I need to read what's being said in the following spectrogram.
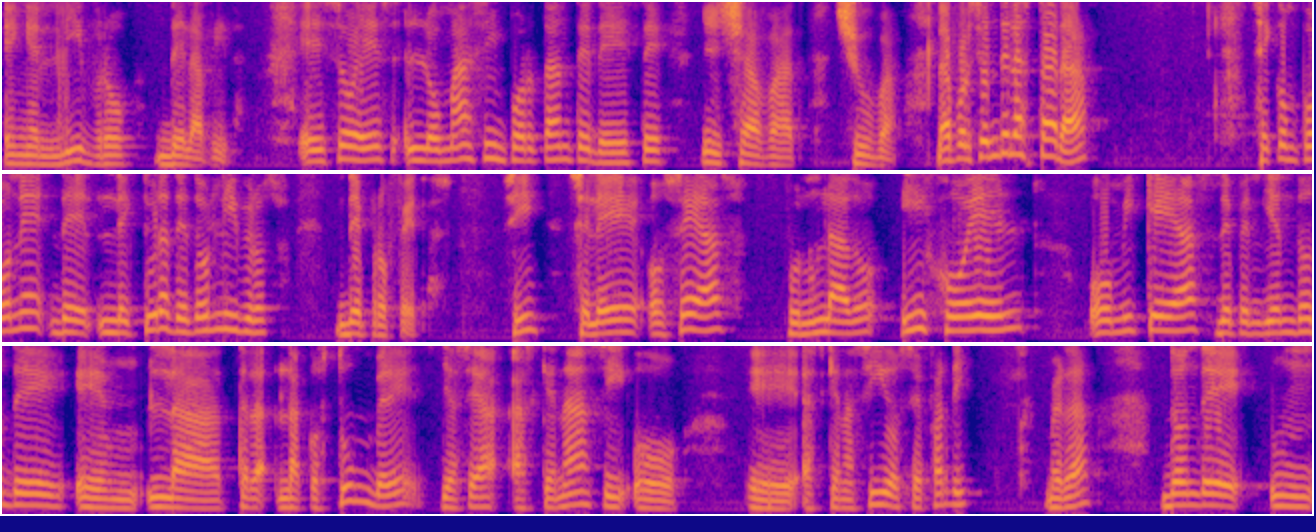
en el libro de la vida. Eso es lo más importante de este Shabbat Shuvah. La porción de la Tara se compone de lecturas de dos libros de profetas. ¿sí? Se lee Oseas, por un lado, y Joel o Miqueas, dependiendo de em, la, costumbre, ya sea Askenazi o eh, o Sefardí, ¿verdad? Donde mm,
